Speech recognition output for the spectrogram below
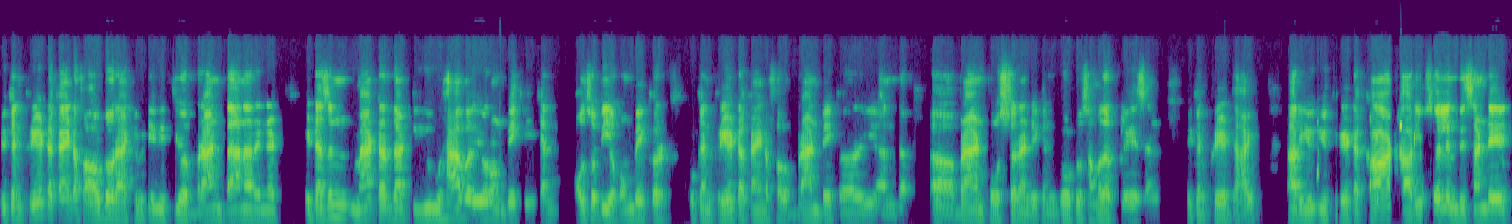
You can create a kind of outdoor activity with your brand banner in it. It doesn't matter that you have a, your own bakery. You can also be a home baker who can create a kind of a brand bakery and uh, brand poster and you can go to some other place and you can create the hype. Or you, you create a cart or you sell in the sunday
